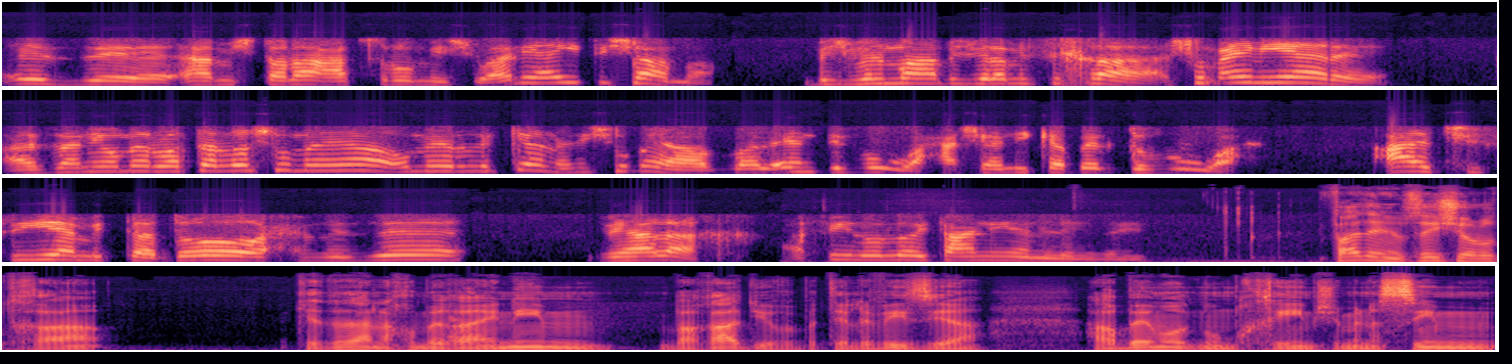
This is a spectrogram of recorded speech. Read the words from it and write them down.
איזה, המשטרה עצרו מישהו, אני הייתי שם. בשביל מה? בשביל המסיכה. שומעים ירי. אז אני אומר לו, אתה לא שומע? אומר לי, כן, אני שומע, אבל אין דיווח, שאני אקבל דיווח. עד שסיים את הדוח וזה, והלך. אפילו לא התעניין לזה. פאדי, אני רוצה לשאול אותך, כי אתה יודע, אנחנו מראיינים ברדיו ובטלוויזיה הרבה מאוד מומחים שמנסים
